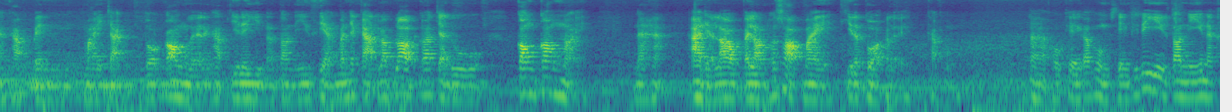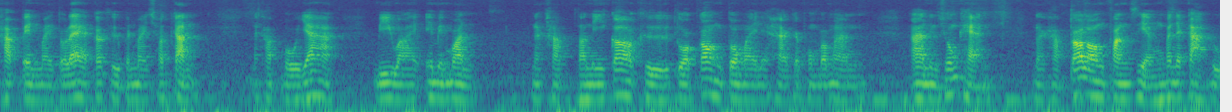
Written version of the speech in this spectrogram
นะครับเป็น จากตัวกล้องเลยนะครับ ที่ได้ยินณตอนนี้เสียงบรรยากาศรอบๆ ก็จะดูกล้องๆหน่อยนะฮะอะเดี๋ยวเราไปลองทดสอบไมค์ทีละตัวกันเลยครับผมอ่าโอเคครับผมเสียงที่ได้ยินอยู่ตอนนี้นะครับ เป็นไมค์ตัวแรกก็คือเป็นไมค์ช็อตกันนะครับโบย่า BY MM1 นะครับตอนนี้ก็คือตัวกล้องตัวไมค์เนี่ยห่างจากผมประมาณอ่าหนึ่งช่วงแขนนะครับก็ลองฟังเสียงบรรยากาศดู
